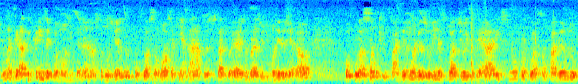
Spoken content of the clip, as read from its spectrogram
de uma grave crise econômica. Né? Nós estamos vendo a população nossa aqui em Anápolis, no estado de Goiás, no Brasil de maneira geral, população que pagando uma gasolina de quase R$ reais, uma população pagando,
